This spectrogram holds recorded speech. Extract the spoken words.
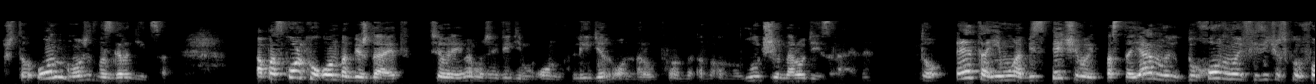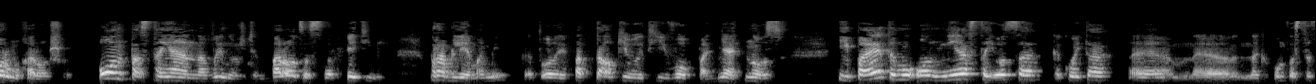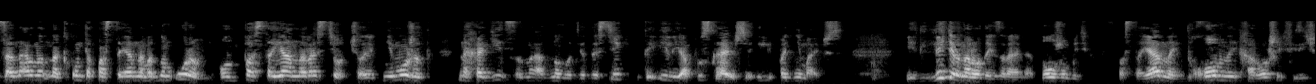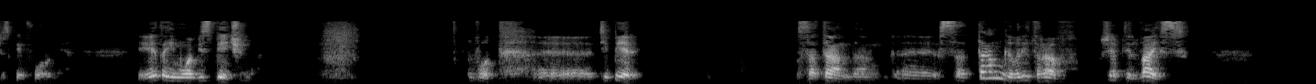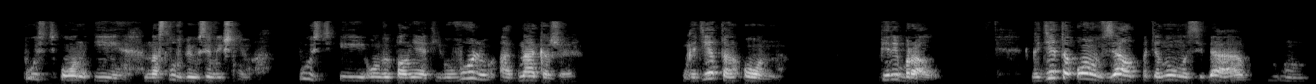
что он может возгордиться. А поскольку он побеждает все время, мы же видим, он лидер, он, народ, он, он, он лучший в народе Израиля, то это ему обеспечивает постоянную духовную физическую форму хорошую. Он постоянно вынужден бороться с вот этими проблемами, которые подталкивают его поднять нос и поэтому он не остается какой-то э, э, на каком-то стационарном, на каком-то постоянном одном уровне. Он постоянно растет. Человек не может находиться на одном вот тебе достиг, ты или опускаешься, или поднимаешься. И лидер народа Израиля должен быть в постоянной, духовной, хорошей физической форме. И это ему обеспечено. Вот. Э, теперь Сатан, да. Э, Сатан, говорит Рав Шептель Вайс, Пусть он и на службе у Всевышнего, пусть и он выполняет его волю, однако же где-то он перебрал, где-то он взял, потянул на себя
